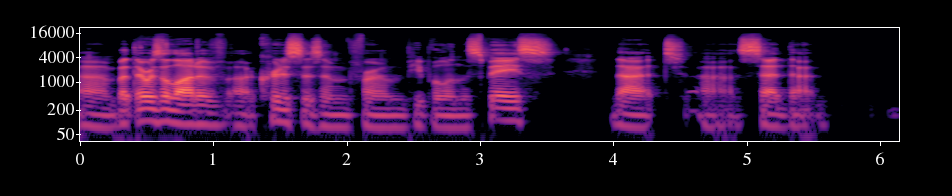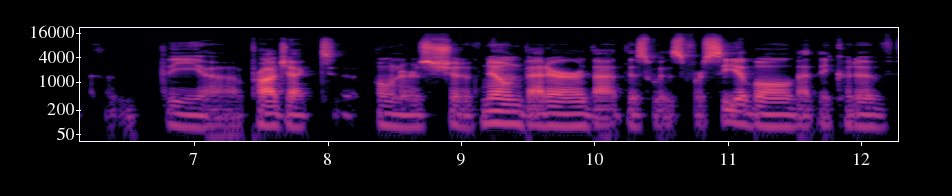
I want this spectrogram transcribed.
Um, but there was a lot of uh, criticism from people in the space that said that the uh, project owners should have known better that this was foreseeable that they could have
